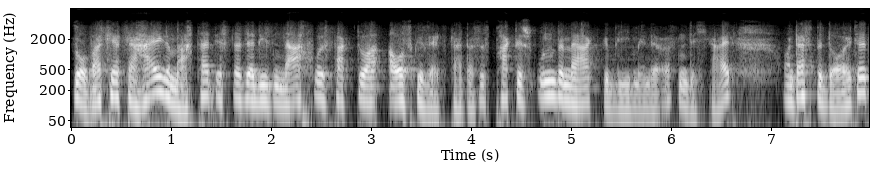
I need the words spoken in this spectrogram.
So, was jetzt Herr Heil gemacht hat, ist, dass er diesen Nachholfaktor ausgesetzt hat. Das ist praktisch unbemerkt geblieben in der Öffentlichkeit. Und das bedeutet,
